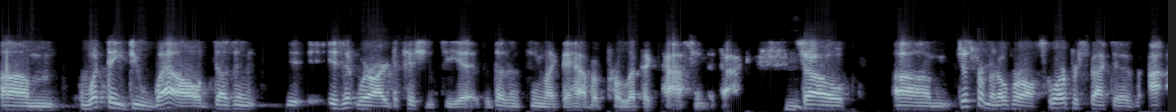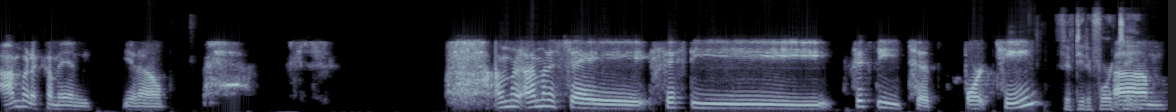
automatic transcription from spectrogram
um, what they do well doesn't isn't where our deficiency is. It doesn't seem like they have a prolific passing attack. Hmm. So um, just from an overall score perspective, I, I'm going to come in, you know, I'm I'm going to say 50, 50 to 14. 50 to 14. Um,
